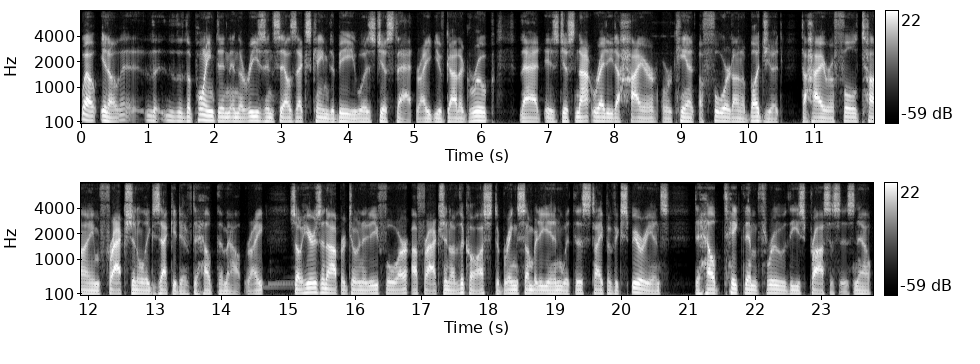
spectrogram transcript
Well, you know, the the, the point and, and the reason SalesX came to be was just that, right? You've got a group that is just not ready to hire or can't afford on a budget to hire a full time fractional executive to help them out, right? So here's an opportunity for a fraction of the cost to bring somebody in with this type of experience to help take them through these processes. Now,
